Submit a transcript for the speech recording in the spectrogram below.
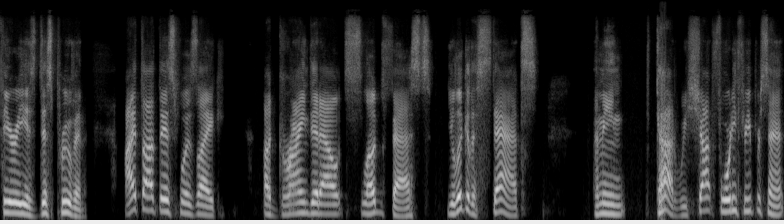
theory is disproven i thought this was like a grinded out slugfest you look at the stats i mean god we shot 43%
